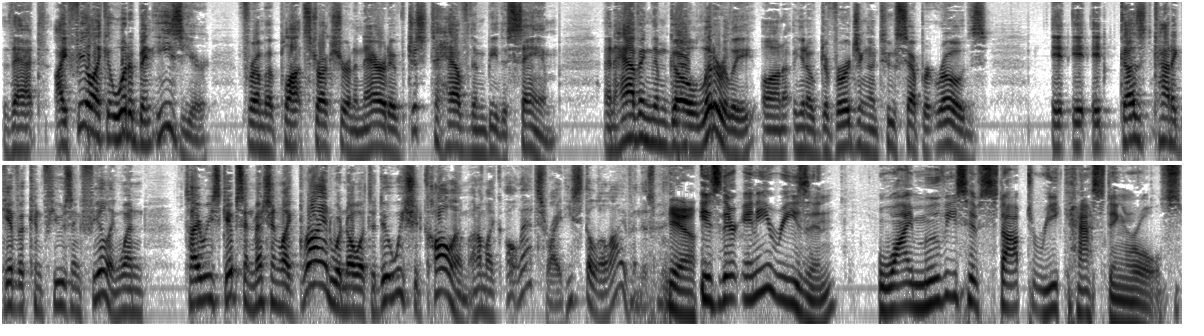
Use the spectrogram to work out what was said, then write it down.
that I feel like it would have been easier from a plot structure and a narrative just to have them be the same and having them go literally on you know diverging on two separate roads it it, it does kind of give a confusing feeling when Tyrese Gibson mentioned like Brian would know what to do we should call him and I'm like oh that's right he's still alive in this movie Yeah. Is there any reason why movies have stopped recasting roles?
